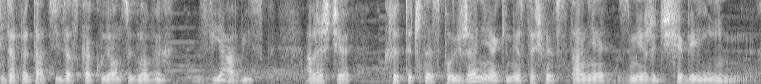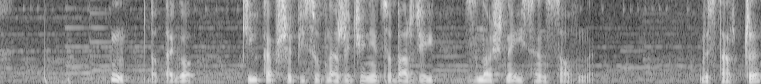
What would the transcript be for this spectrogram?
interpretacji zaskakujących nowych zjawisk, a wreszcie krytyczne spojrzenie, jakim jesteśmy w stanie zmierzyć siebie i innych. Hmm, do tego kilka przepisów na życie nieco bardziej znośne i sensowne. Wystarczy?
